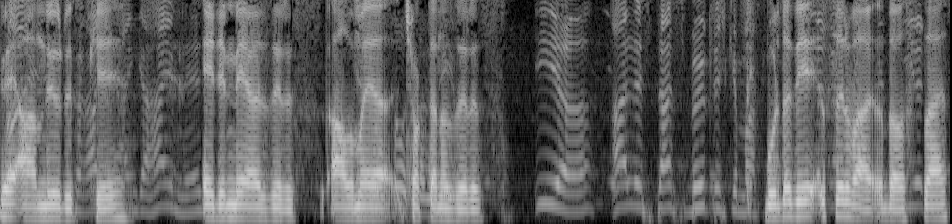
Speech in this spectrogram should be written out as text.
Ve anlıyoruz ki edinmeye hazırız, almaya çoktan hazırız. Burada bir sır var dostlar.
